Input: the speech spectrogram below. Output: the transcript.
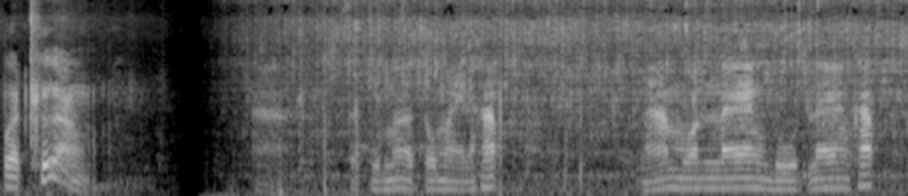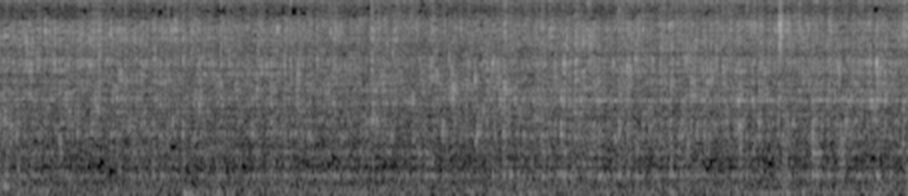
เปิดเครื่องอสกิมเมอร์ตัวใหม่นะครับ น้ำวนแรงดูดแรงครับ เศ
